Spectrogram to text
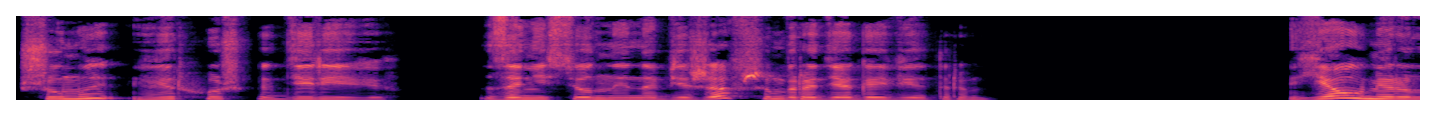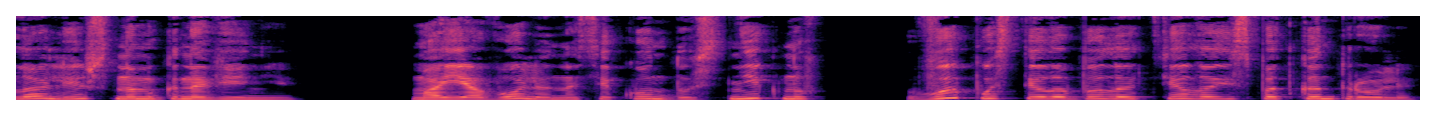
шумы в верхушках деревьев, занесенные набежавшим бродягой ветром. Я умерла лишь на мгновение. Моя воля, на секунду сникнув, выпустила было тело из-под контроля.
